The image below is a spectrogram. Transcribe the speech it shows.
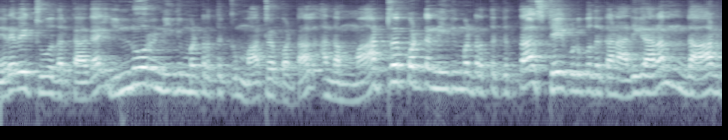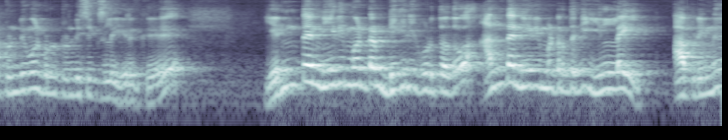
நிறைவேற்றுவதற்காக இன்னொரு நீதிமன்றத்துக்கு மாற்றப்பட்டால் அந்த மாற்றப்பட்ட நீதிமன்றத்துக்கு தான் ஸ்டே கொடுப்பதற்கான அதிகாரம் இந்த R twenty one rule twenty சிக்ஸில் இருக்குது எந்த நீதிமன்றம் டிகிரி கொடுத்ததோ அந்த நீதிமன்றத்துக்கு இல்லை அப்படின்னு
